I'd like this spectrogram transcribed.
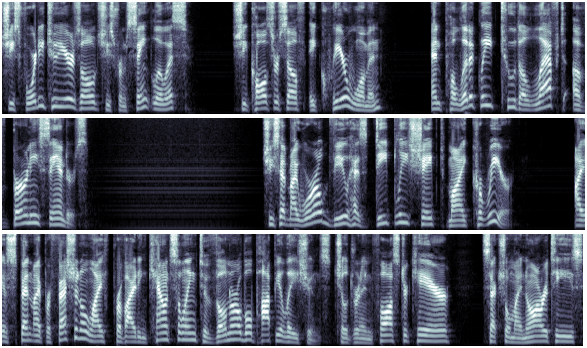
She's 42 years old. She's from St. Louis. She calls herself a queer woman and politically to the left of Bernie Sanders. She said, My worldview has deeply shaped my career. I have spent my professional life providing counseling to vulnerable populations, children in foster care, sexual minorities,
